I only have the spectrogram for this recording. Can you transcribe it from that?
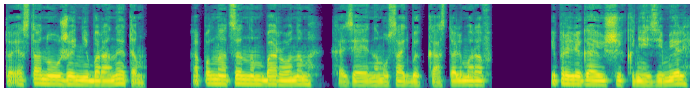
то я стану уже не баронетом, а полноценным бароном, хозяином усадьбы Кастельмаров и прилегающих к ней земель,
